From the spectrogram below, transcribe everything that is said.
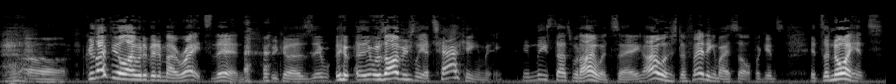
Because I feel I would have been in my rights then, because it, it, it was obviously attacking me. At least that's what I would say. I was defending myself against its annoyance.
